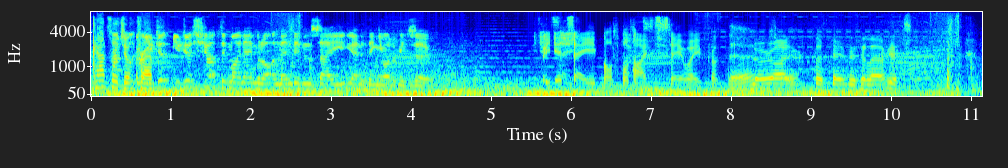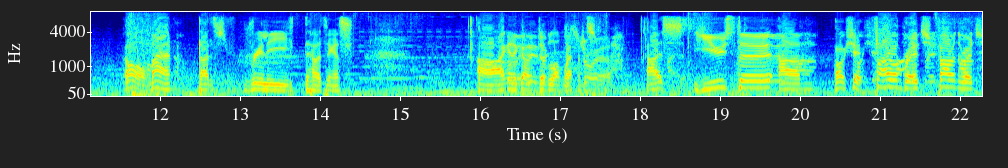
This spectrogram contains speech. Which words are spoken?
Cancel jump You prep. just, you just shouted my name a lot and then didn't say anything you wanted me to do. We did say multiple times to stay away from the. You're right. This game is hilarious. Oh man, that's really hurting us. Uh, I'm gonna Well, go and double on weapons. Uh, use the um. Oh shit! Fire on bridge. Fire on the bridge.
